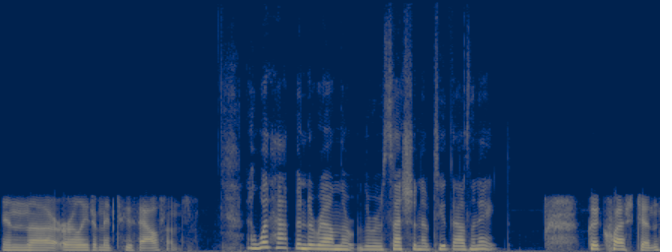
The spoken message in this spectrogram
in the early to mid 2000s. Now, what happened around the, the recession of 2008? Good question.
